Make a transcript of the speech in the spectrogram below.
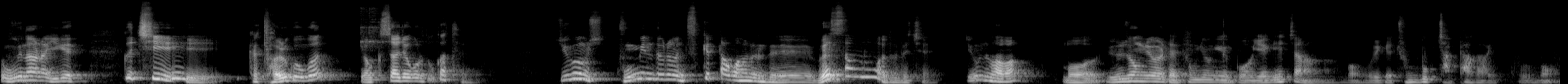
우리나라 이게 끝이 그러니까 결국은 역사적으로 똑같아. 지금 국민들은 죽겠다고 하는데 왜 싸우는 거야 도대체? 지금도 봐봐. 뭐 윤석열 대통령이 뭐 얘기했잖아. 뭐 우리게 중북 좌파가 있고 뭐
